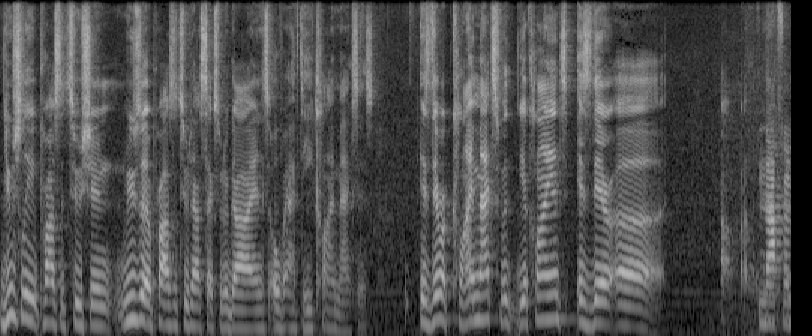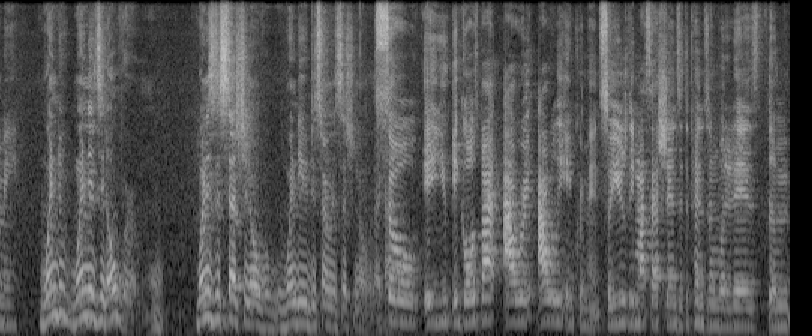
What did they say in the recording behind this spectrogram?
usually prostitution, usually a prostitute has sex with a guy and it's over after he climaxes. Is there a climax for your clients? Is there a uh, Not for me. when do when mm-hmm. is it over? When is the session over? When do you determine the session over? Like So it, you, it goes by hour, hourly increments. So usually my sessions, it depends on what it is. The,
